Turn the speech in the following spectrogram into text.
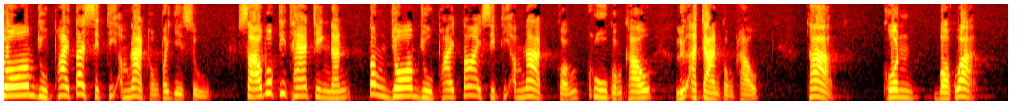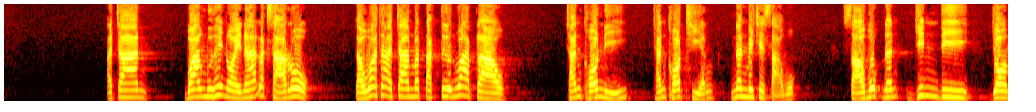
ยอมอยู่ภายใต้สิทธิอำนาจของพระเยซู สาวกที่แท้จริงนั้นต้องยอมอยู่ภายใต้สิทธิอำนาจของครูของเขา หรืออาจารย์ของเขา ถ้าคนบอกว่าอาจารย์วางมือให้หน่อยนะ รักษาโรค แต่ว่าถ้าอาจารย์มาตักเตือนว่ากล่าว ฉันขอหนี ฉันขอเถียง นั่นไม่ใช่สาวก สาวกนั้นยินดียอม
